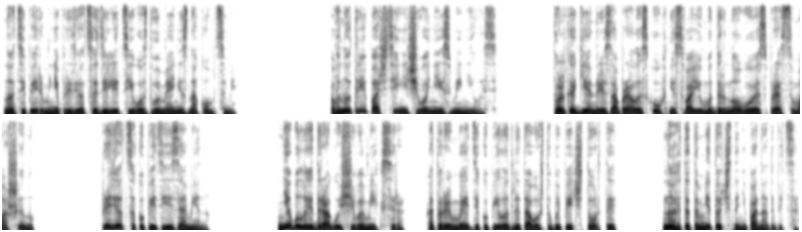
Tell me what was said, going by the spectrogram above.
Но теперь мне придется делить его с двумя незнакомцами. Внутри почти ничего не изменилось. Только Генри забрал из кухни свою модерновую эспрессо-машину. Придется купить ей замену. Не было и дорогущего миксера, который Мэдди купила для того, чтобы печь торты, но это-то мне точно не понадобится.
